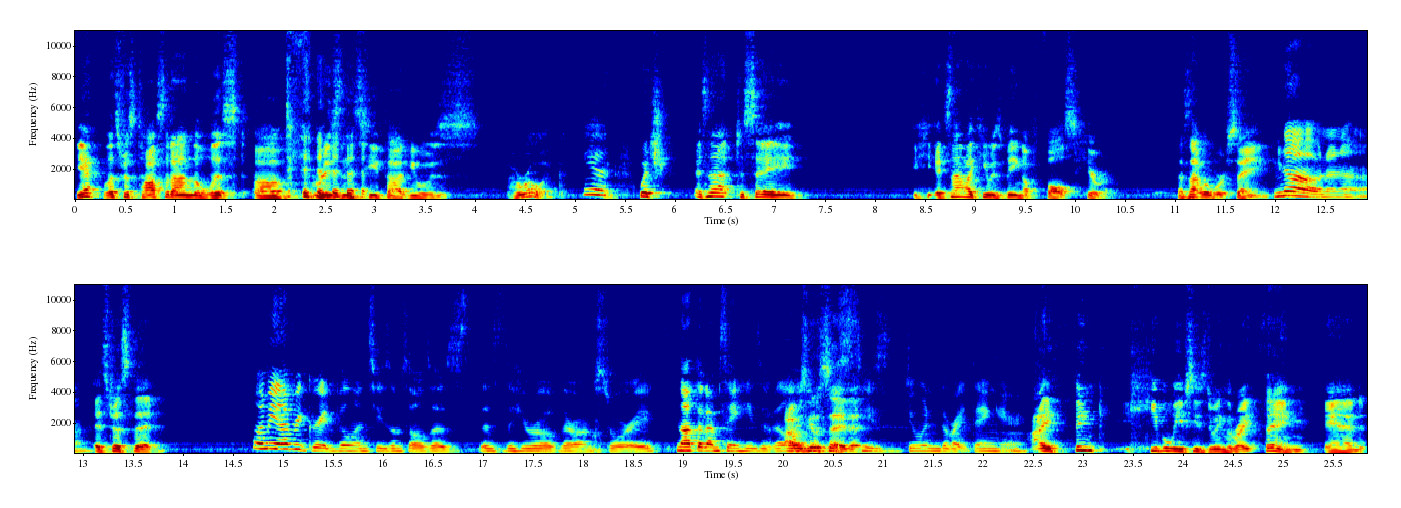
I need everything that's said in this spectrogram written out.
Yeah, let's just toss it on the list of reasons he thought he was heroic. Yeah. Which is not to say he, it's not like he was being a false hero. That's not what we're saying. here. No, no, no. It's just that Well, I mean, every great villain sees themselves as as the hero of their own story. Not that I'm saying he's a villain. I was gonna say that- he's doing the right thing here. I think he believes he's doing the right thing, and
